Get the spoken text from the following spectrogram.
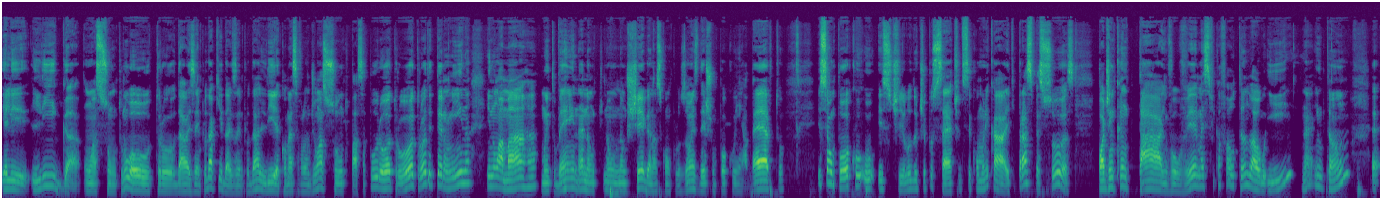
ele liga um assunto no outro, dá exemplo daqui, dá exemplo dali, começa falando de um assunto, passa por outro, outro, outro, e termina e não amarra muito bem, né? não, não, não chega nas conclusões, deixa um pouco em aberto. Isso é um pouco o estilo do tipo 7 de se comunicar, e que para as pessoas pode encantar, envolver, mas fica faltando algo. E, né, então, é,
